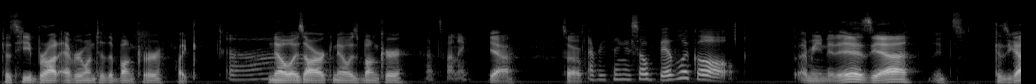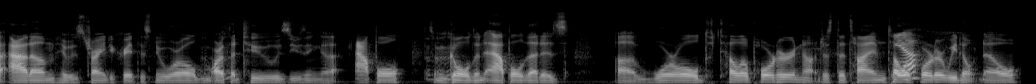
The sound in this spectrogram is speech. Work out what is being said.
because he brought everyone to the bunker, like Noah's Ark, Noah's bunker. That's funny. Yeah. So, Everything is so biblical. I mean, it is, yeah. It's because you got Adam who is trying to create this new world. Mhm. Martha, too, is using a apple, some Mhm. golden apple that is a world teleporter, not just a time Yeah. teleporter. We don't know.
